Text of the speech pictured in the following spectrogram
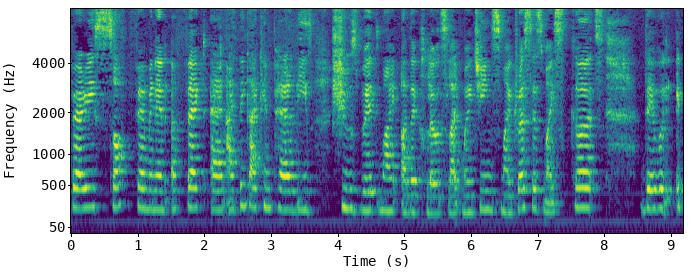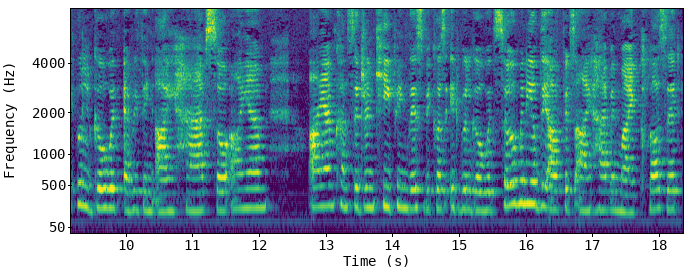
very soft feminine effect and I think I can pair these shoes with my other clothes like my jeans, my dresses, my skirts. They will it will go with everything I have so I am I am considering keeping this because it will go with so many of the outfits I have in my closet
